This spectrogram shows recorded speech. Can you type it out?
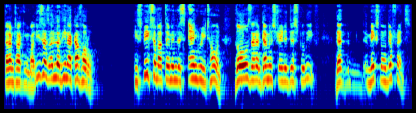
that I'm talking about. He says, alladhina kafaru. He speaks about them in this angry tone. Those that have demonstrated disbelief. That makes no difference.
